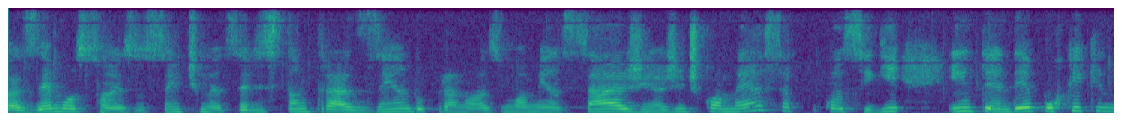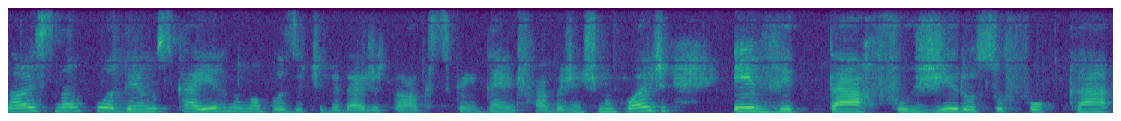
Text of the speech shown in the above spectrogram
as emoções, os sentimentos, eles estão trazendo para nós uma mensagem, a gente começa a conseguir entender por que, que nós não podemos cair numa positividade tóxica, entende, Fábio? A gente não pode evitar, fugir ou sufocar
